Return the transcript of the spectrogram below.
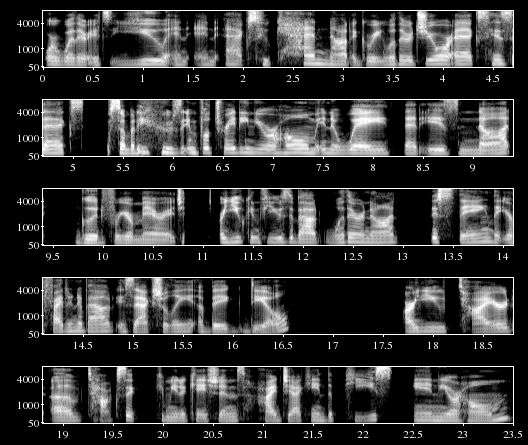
or whether it's you and an ex who cannot agree, whether it's your ex, his ex, somebody who's infiltrating your home in a way that is not good for your marriage. Are you confused about whether or not this thing that you're fighting about is actually a big deal? Are you tired of toxic communications hijacking the peace in your home?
